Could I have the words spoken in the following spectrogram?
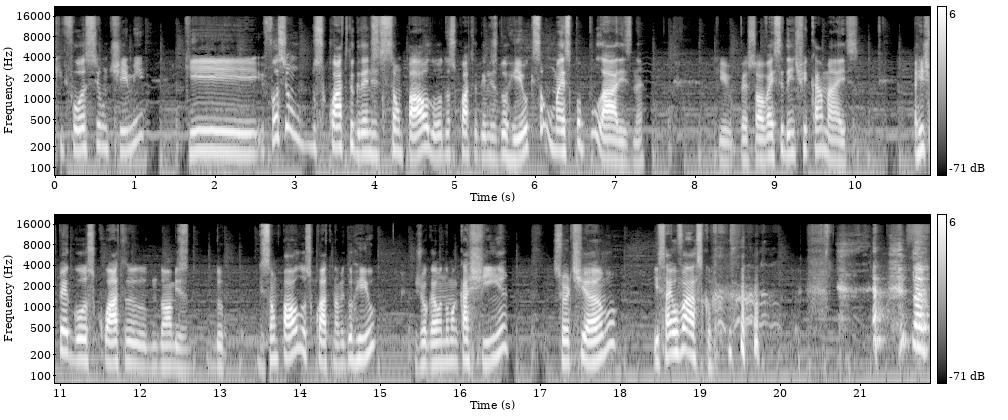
que fosse um time que fosse um dos quatro grandes de São Paulo ou dos quatro grandes do Rio, que são mais populares, né? Que o pessoal vai se identificar mais. A gente pegou os quatro nomes do, de São Paulo, os quatro nomes do Rio, jogamos numa caixinha, sorteamos e saiu o Vasco. Não.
